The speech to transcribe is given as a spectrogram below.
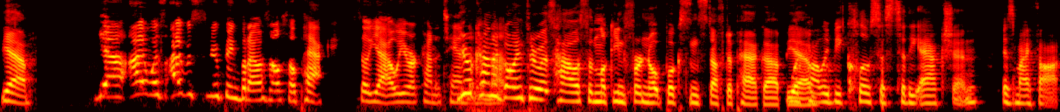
Yeah. Yeah, I was I was snooping, but I was also packing. So yeah, we were kind of tandem. You were kind of going through his house and looking for notebooks and stuff to pack up. Would Yeah. probably be closest to the action. Is my thought.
